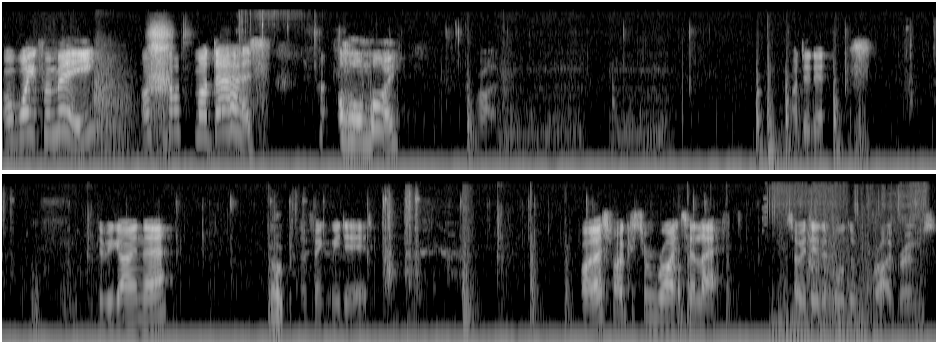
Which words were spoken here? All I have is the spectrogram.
Oh wait for me. I was going for my dad. Oh my. Right. I did it. Did we go in there? Nope. I think we did. Right, let's focus from right to left. So we did all the right rooms.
